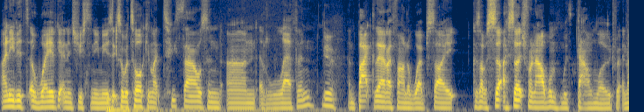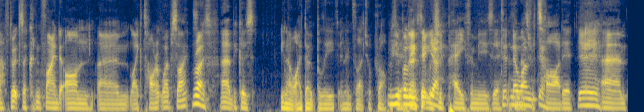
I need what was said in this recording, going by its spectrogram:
I needed a way of getting introduced to new music. So we're talking like 2011. Yeah. And back then I found a website because I was I searched for an album with download written after it because I couldn't find it on um, like torrent websites. Right. Uh, because you know I don't believe in intellectual property. You believe I think that, yeah. we should pay for music. Didn't know that's retarded. Yeah. yeah. Um,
